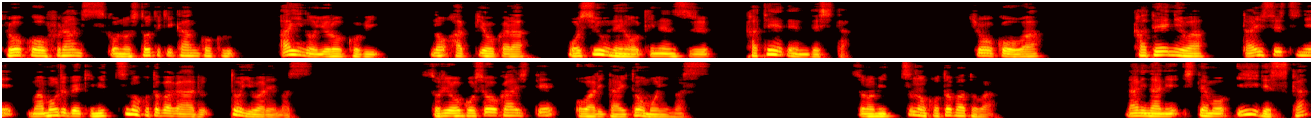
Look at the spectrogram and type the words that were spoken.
教皇フランシスコの首都的勧告愛の喜びの発表から5周年を記念する家庭伝でした。教皇は、家庭には大切に守るべき三つの言葉があると言われます。それをご紹介して終わりたいと思います。その三つの言葉とは、何々してもいいですか？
